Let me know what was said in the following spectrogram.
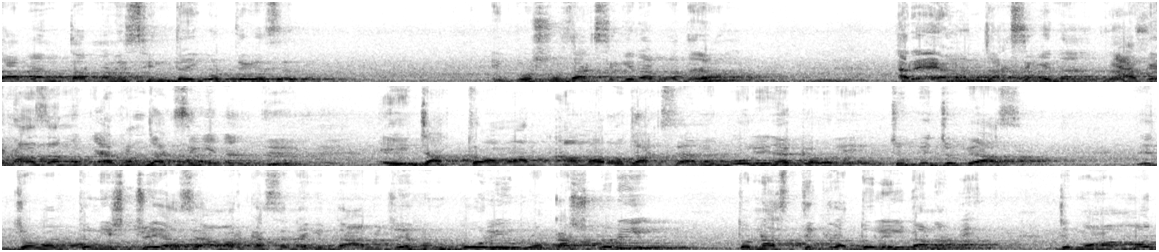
যাবেন, তার মানে চিন্তাই করতে গেছেন? এই প্রশ্ন যাচ্ছে কিনা আপনাদের এখন? আরে এখন যাচ্ছে কিনা? আগে না জানো এখন যাচ্ছে কিনা? এই জাগতো আমার আমারও যাচ্ছে আমি বলি না কেউ চুপে চুপে আছে জবাব তো নিশ্চয়ই আছে আমার কাছে না কিন্তু আমি যখন বলি প্রকাশ করি তো নাস্তিকরা দলিল বানাবে যে মোহাম্মদ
